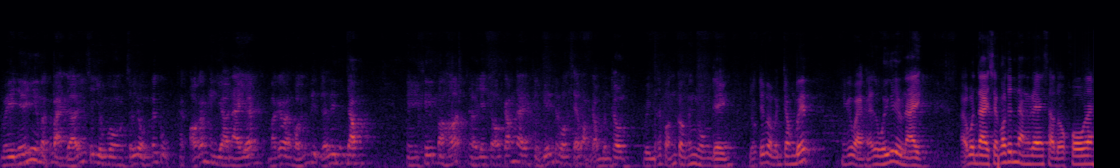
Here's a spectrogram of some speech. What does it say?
Vì nếu như mà các bạn để sử dụng nguồn, sử dụng cái cục ổ cắm hàng giờ này á, mà các bạn vẫn để pin bên trong, thì khi mà hết thời gian cho cắm đây thì biến nó vẫn sẽ hoạt động bình thường. Vì nó vẫn còn cái nguồn điện dụ tiếp vào bên trong bếp nhưng các bạn hãy lưu ý cái điều này. Ở bên đây sẽ có tính năng rang xào đồ khô đây.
